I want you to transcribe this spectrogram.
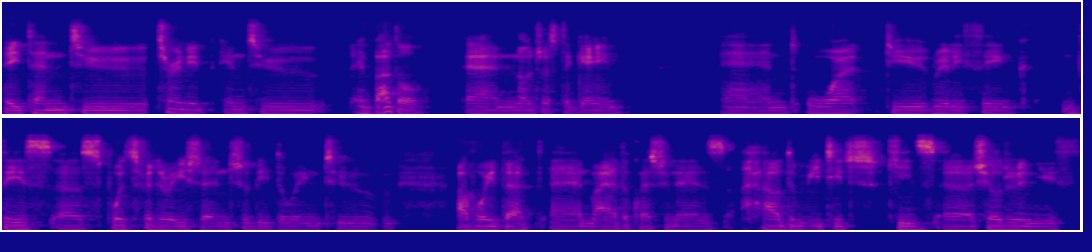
they tend to turn it into a battle and not just a game and what do you really think this uh, sports federation should be doing to avoid that and my other question is how do we teach kids uh, children and youth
